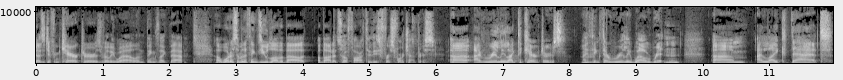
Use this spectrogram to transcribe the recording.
does different characters really well and things like that. Uh, what are some of the things you love about about it so far through these first four chapters? Uh, I really like the characters. I think they're really well written. Um, I like that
